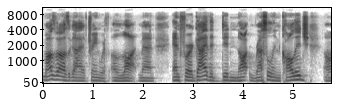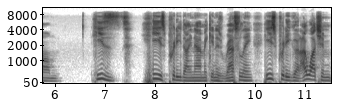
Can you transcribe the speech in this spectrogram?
Masvidal is a guy I've trained with a lot, man. And for a guy that did not wrestle in college, um, he's he's pretty dynamic in his wrestling. He's pretty good. I watch him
